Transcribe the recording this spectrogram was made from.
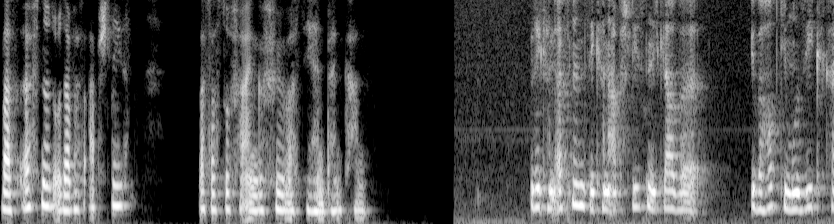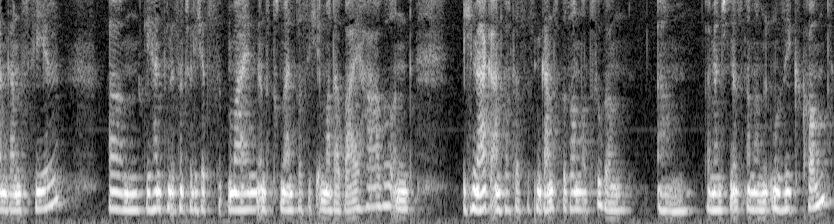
was öffnet oder was abschließt, Was hast du für ein Gefühl, was die Handpan kann? Sie kann öffnen, sie kann abschließen. Ich glaube, überhaupt die Musik kann ganz viel. Ähm, die Handpan ist natürlich jetzt mein Instrument, was ich immer dabei habe. Und ich merke einfach, dass es ein ganz besonderer Zugang ähm, bei Menschen ist, wenn man mit Musik kommt.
